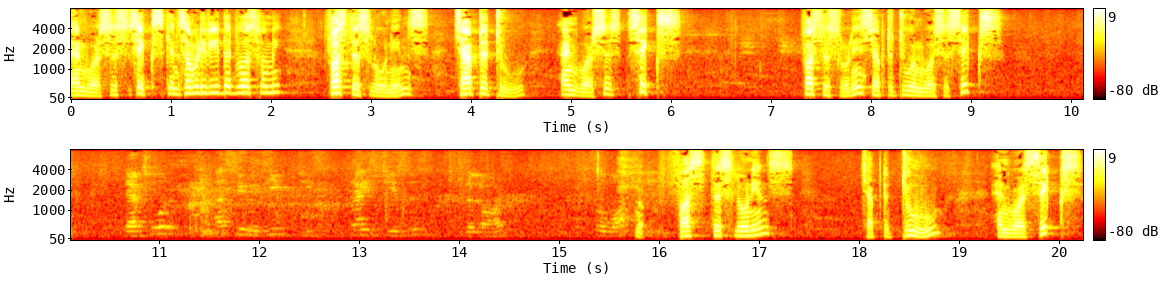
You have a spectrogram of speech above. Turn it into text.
and verses 6. Can somebody read that verse for me? First Thessalonians chapter 2 and verses 6. First Thessalonians chapter 2 and verses 6. No, First Thessalonians chapter 2 and verse 6.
